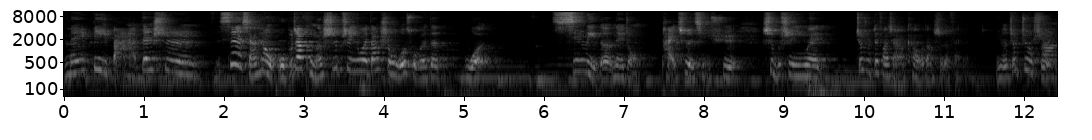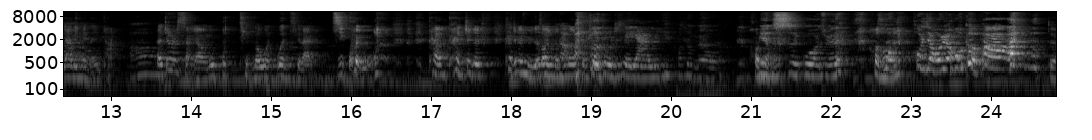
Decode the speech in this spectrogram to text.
，maybe 吧，但是现在想想，我不知道可能是不是因为当时我所谓的我心里的那种排斥的情绪，是不是因为就是对方想要看我当时的反应？我觉得这就是压力面的一趴，哦他就是想要用不停的问问题来击溃我，看看这个看这个女的到底能不能承受住这些压力，好久没有面试过，觉得好好难。好遥远，好可怕、啊。对，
